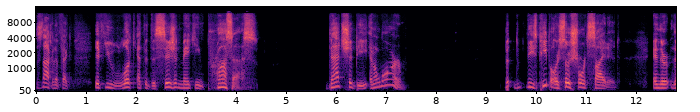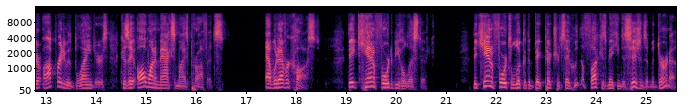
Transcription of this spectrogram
It's not going to affect. If you look at the decision making process, that should be an alarm. But these people are so short sighted and they're they're operating with blinders because they all want to maximize profits at whatever cost. They can't afford to be holistic. They can't afford to look at the big picture and say, who the fuck is making decisions at Moderna?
